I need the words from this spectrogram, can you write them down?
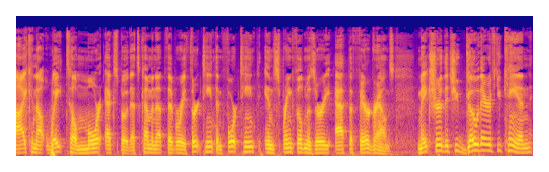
I cannot wait till more expo that's coming up February 13th and 14th in Springfield, Missouri at the fairgrounds. Make sure that you go there if you can,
